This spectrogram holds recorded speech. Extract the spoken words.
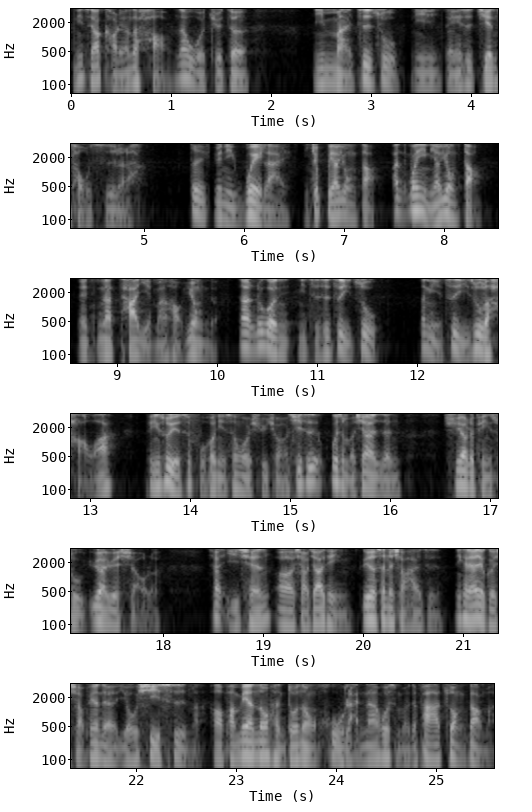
你只要考量的好，那我觉得你买自住，你等于是兼投资了啦。对，因为你未来你就不要用到啊，万一你要用到，哎，那它也蛮好用的。那如果你你只是自己住，那你自己住的好啊，平数也是符合你生活需求啊。其实为什么现在人需要的平数越来越小了？像以前呃小家庭，幼儿生的小孩子，你可能要有个小朋友的游戏室嘛，哦，旁边要弄很多那种护栏啊或什么的，怕他撞到嘛。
